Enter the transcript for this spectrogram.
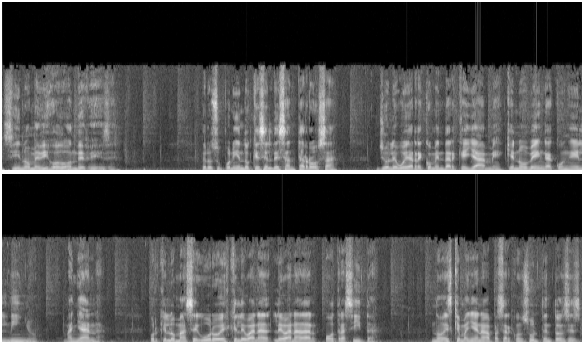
Sí, no me dijo dónde, fíjese. Pero suponiendo que es el de Santa Rosa, yo le voy a recomendar que llame, que no venga con el niño mañana. Porque lo más seguro es que le van a, le van a dar otra cita. No es que mañana va a pasar consulta. Entonces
